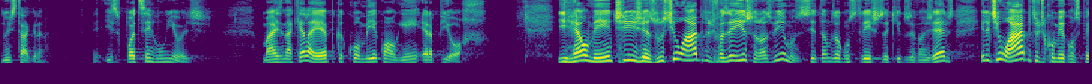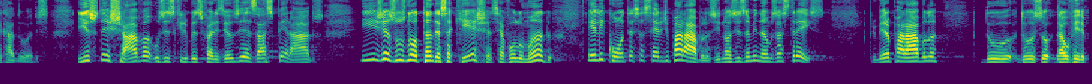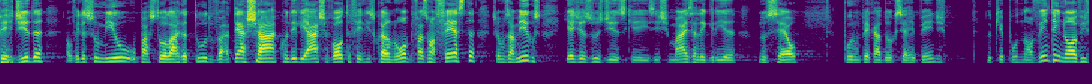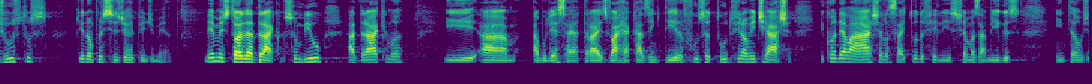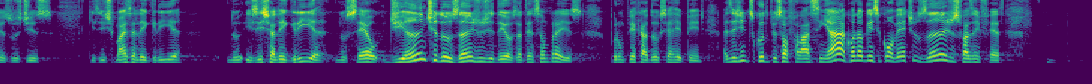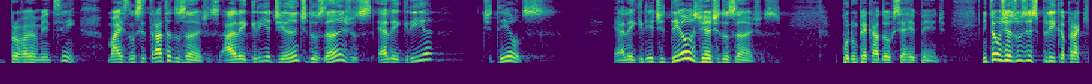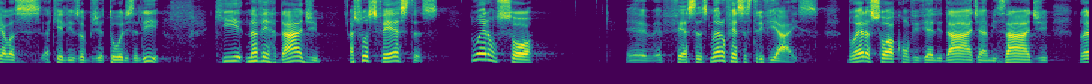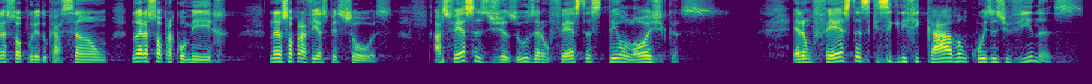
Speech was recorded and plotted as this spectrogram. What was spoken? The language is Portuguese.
no Instagram. Isso pode ser ruim hoje mas naquela época comer com alguém era pior. E realmente Jesus tinha o hábito de fazer isso, nós vimos, citamos alguns trechos aqui dos evangelhos, ele tinha o hábito de comer com os pecadores. E isso deixava os escribas e fariseus exasperados. E Jesus, notando essa queixa, se avolumando, ele conta essa série de parábolas, e nós examinamos as três. Primeira parábola, do, do, da ovelha perdida, a ovelha sumiu, o pastor larga tudo, vai até achar, quando ele acha, volta feliz com ela no ombro, faz uma festa, chama os amigos, e aí Jesus diz que existe mais alegria no céu por um pecador que se arrepende do que por 99 justos que não precisam de arrependimento. Mesma história da dracma, sumiu a dracma e a, a mulher sai atrás, varre a casa inteira, fuça tudo, finalmente acha. E quando ela acha, ela sai toda feliz, chama as amigas então Jesus diz que existe mais alegria, no, existe alegria no céu diante dos anjos de Deus. Atenção para isso. Por um pecador que se arrepende. Às vezes a gente escuta o pessoal falar assim: ah, quando alguém se converte, os anjos fazem festa. Provavelmente sim, mas não se trata dos anjos. A alegria diante dos anjos é alegria de Deus. É a alegria de Deus diante dos anjos, por um pecador que se arrepende. Então Jesus explica para aqueles objetores ali que, na verdade, as suas festas não eram só é, é, festas, não eram festas triviais, não era só a convivialidade, a amizade, não era só por educação, não era só para comer, não era só para ver as pessoas. As festas de Jesus eram festas teológicas eram festas que significavam coisas divinas.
